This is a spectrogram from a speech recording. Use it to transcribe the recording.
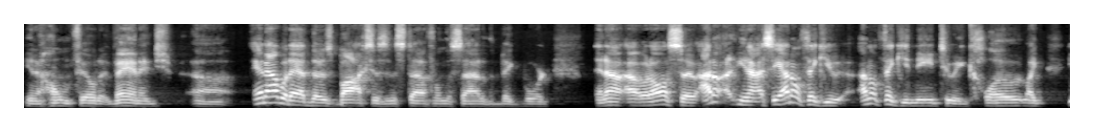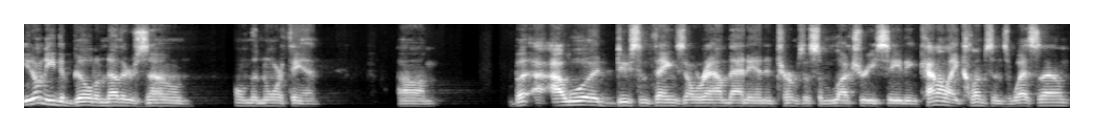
you know, home field advantage. Uh, and I would add those boxes and stuff on the side of the big board. And I, I, would also, I don't, you know, I see. I don't think you, I don't think you need to enclose. Like, you don't need to build another zone on the north end. Um, but I, I would do some things around that end in terms of some luxury seating, kind of like Clemson's west zone.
